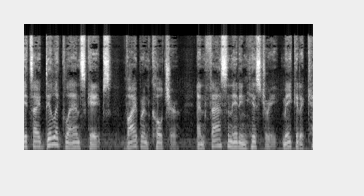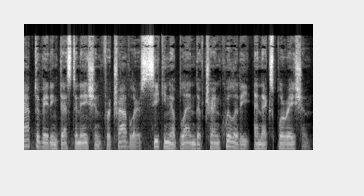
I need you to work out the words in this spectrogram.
Its idyllic landscapes, vibrant culture, and fascinating history make it a captivating destination for travelers seeking a blend of tranquility and exploration.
